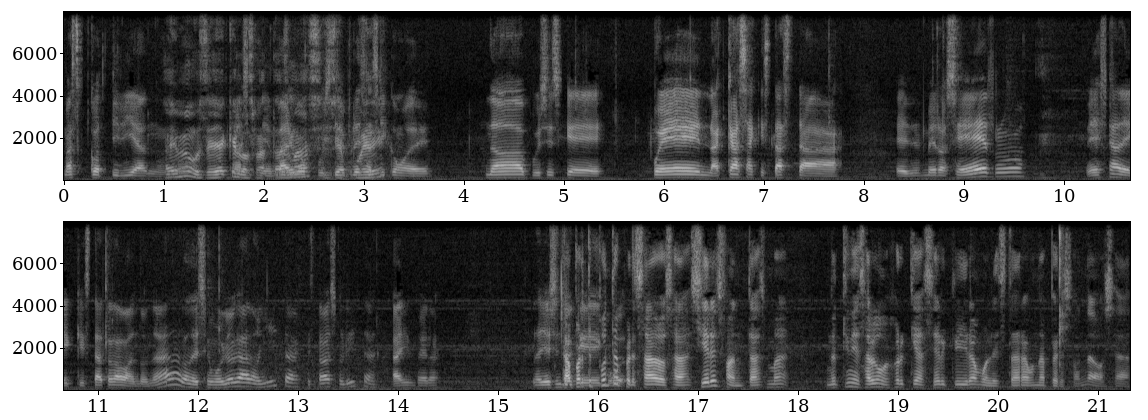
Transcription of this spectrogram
más cotidiano. A mí me gustaría que los sin fantasmas, embargo, si pues se siempre es así como de, no, pues es que fue en la casa que está hasta el mero cerro, esa de que está toda abandonada, donde se murió la doñita, que estaba solita, ahí mera. O sea, yo siento Aparte, que ponte a como- pensar, o sea, si eres fantasma, no tienes algo mejor que hacer que ir a molestar a una persona, o sea.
